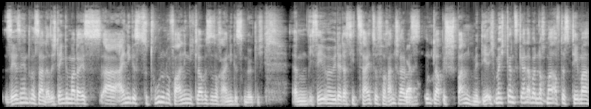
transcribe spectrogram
Sehr, sehr interessant. Also ich denke mal, da ist äh, einiges zu tun und vor allen Dingen, ich glaube, es ist auch einiges möglich. Ähm, ich sehe immer wieder, dass die Zeit so voranschreitet. Ja. Das ist unglaublich spannend mit dir. Ich möchte ganz gerne aber nochmal auf das Thema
